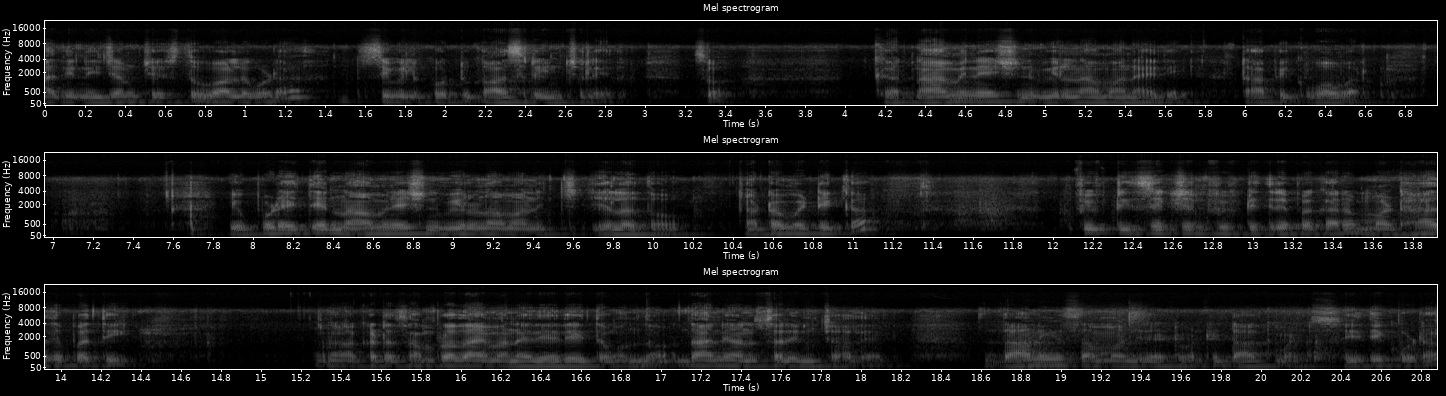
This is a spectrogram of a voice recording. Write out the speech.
అది నిజం చేస్తూ వాళ్ళు కూడా సివిల్ కోర్టుకు ఆశ్రయించలేదు. సో నామినేషన్ వీలునామా అనేది టాపిక్ ఓవర్. ఎప్పుడైతే నామినేషన్ వీలునామాని చెల్లదో ఆటోమేటిక్గా ఫిఫ్టీ సెక్షన్ ఫిఫ్టీ త్రీ ప్రకారం మఠాధిపతి అక్కడ సంప్రదాయం అనేది ఏదైతే ఉందో దాన్ని అనుసరించాలి. దానికి సంబంధించినటువంటి డాక్యుమెంట్స్. ఇది కూడా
